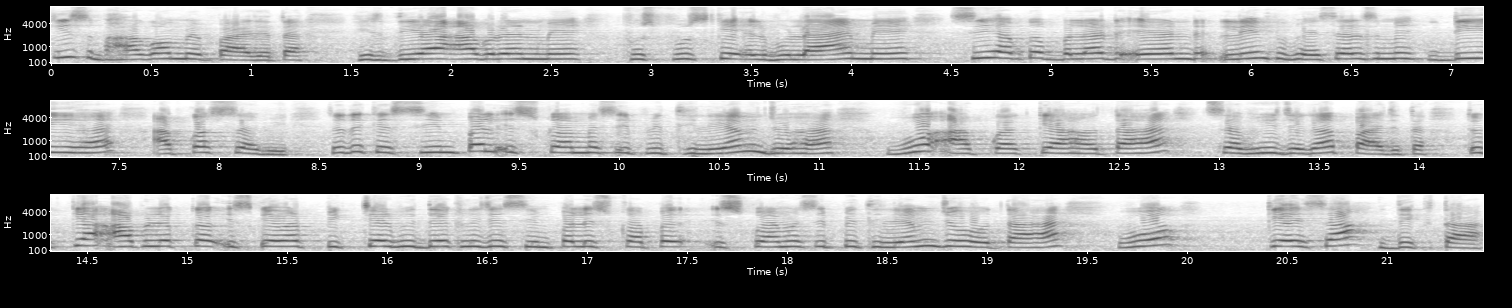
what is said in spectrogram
किस भागों में पाया जाता है? हृदय आवरण में, फुसफुस के एल्बुलाय में सी आपका ब्लड एंड लिम्फ वेसल्स में डी है आपका सभी। तो देखिए सिंपल स्क्वामस इपिथिलियम जो है, वो आपका क्या होता है? सभी जगह पाया जाता है। तो क्या आप लोग का इसके बाद पिक्चर भी देख लीजिए। सिंपल स्क्वामस इपिथिलियम जो होता है, वो कैसा दिखता? है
